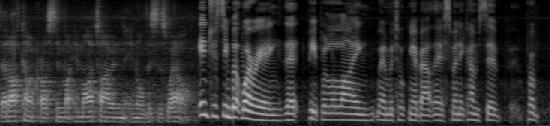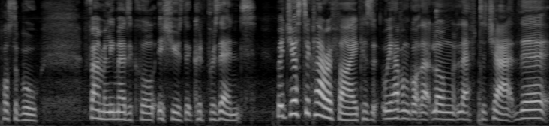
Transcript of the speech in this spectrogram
that I've come across in my in my time in, in all this as well. Interesting but worrying that people are lying when we're talking about this when it comes to possible family medical issues that could present. But just to clarify, because we haven't got that long left to chat, the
